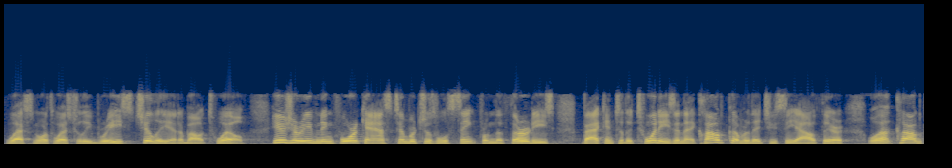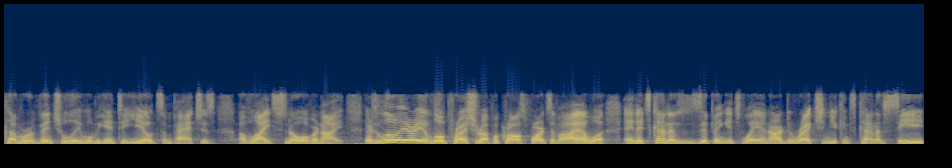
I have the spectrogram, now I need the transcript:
west-northwesterly breeze, chilly at about 12. Here's your evening forecast. Temperatures will sink from the 30s back into the 20s, and that cloud cover that you see out there, well, that cloud cover eventually will begin to yield some patches of light snow overnight. There's a little area of low pressure up across parts of Iowa, and it's kind of zipping its way in our direction. You can kind of see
